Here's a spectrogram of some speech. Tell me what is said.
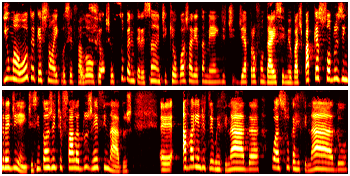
E uma outra questão aí que você falou, Isso. que eu achei super interessante, que eu gostaria também de, de aprofundar esse meu bate-papo, que é sobre os ingredientes. Então, a gente fala dos refinados é, a farinha de trigo refinada, o açúcar refinado,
